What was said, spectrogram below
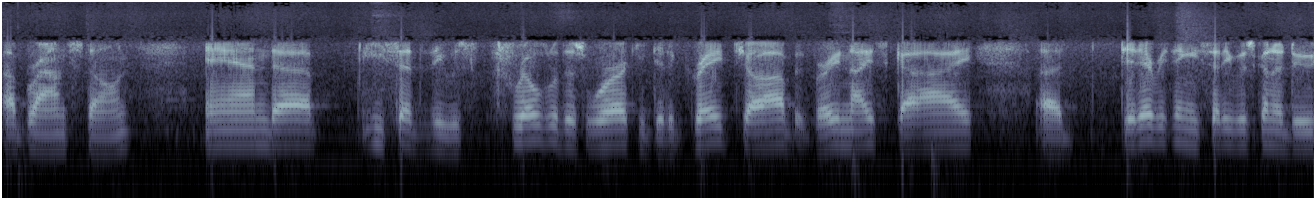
uh, brownstone, and uh, he said that he was thrilled with his work. He did a great job. A very nice guy. Uh, did everything he said he was going to do.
